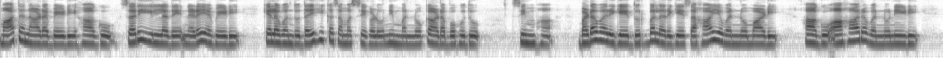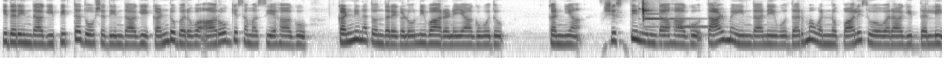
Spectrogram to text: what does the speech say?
ಮಾತನಾಡಬೇಡಿ ಹಾಗೂ ಸರಿಯಿಲ್ಲದೆ ನಡೆಯಬೇಡಿ. ಕೆಲವೊಂದು ದೈಹಿಕ ಸಮಸ್ಯೆಗಳು ನಿಮ್ಮನ್ನು ಕಾಡಬಹುದು. ಸಿಂಹ ಬಡವರಿಗೆ, ದುರ್ಬಲರಿಗೆ ಸಹಾಯವನ್ನು ಮಾಡಿ ಹಾಗೂ ಆಹಾರವನ್ನು ನೀಡಿ. ಇದರಿಂದಾಗಿ ಪಿತ್ತದೋಷದಿಂದಾಗಿ ಕಂಡುಬರುವ ಆರೋಗ್ಯ ಸಮಸ್ಯೆ ಹಾಗೂ ಕಣ್ಣಿನ ತೊಂದರೆಗಳು ನಿವಾರಣೆಯಾಗುವುದು. ಕನ್ಯಾ, ಶಿಸ್ತಿನಿಂದ ಹಾಗೂ ತಾಳ್ಮೆಯಿಂದ ನೀವು ಧರ್ಮವನ್ನು ಪಾಲಿಸುವವರಾಗಿದ್ದಲ್ಲಿ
